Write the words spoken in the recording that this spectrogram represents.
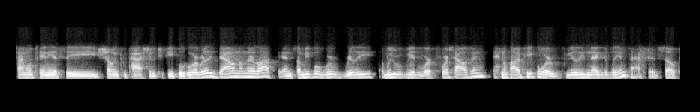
simultaneously showing compassion to people who are really down on their luck. And some people were really we, we had workforce housing and a lot of people were really negatively impacted. So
